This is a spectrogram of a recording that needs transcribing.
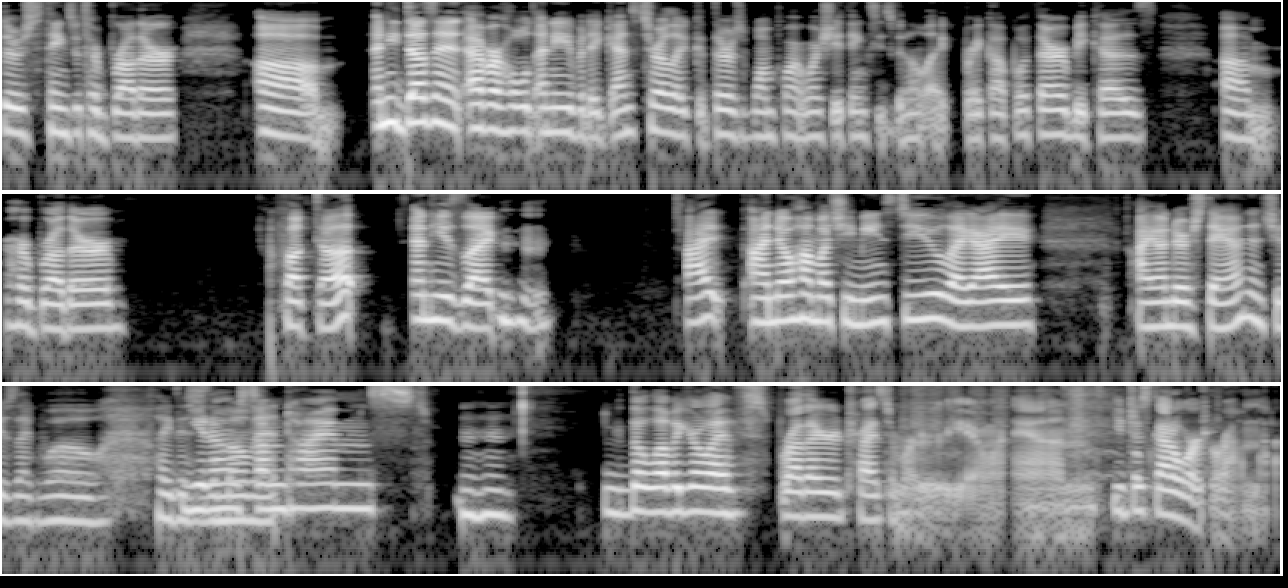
there's things with her brother um and he doesn't ever hold any of it against her. Like there's one point where she thinks he's gonna like break up with her because um her brother fucked up and he's like Mhm. i i know how much he means to you. Like i i understand. And she's like whoa like this you is know, the moment. sometimes hmm the love of your life's brother tries to murder you, and you just got to work around that.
